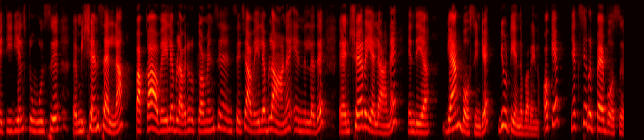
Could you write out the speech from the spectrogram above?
മെറ്റീരിയൽസ് ടൂൾസ് മിഷൻസ് എല്ലാം പക്ക അവൈലബിൾ അവരുടെ റിക്വയർമെന്റ്സിനനുസരിച്ച് അവൈലബിൾ ആണ് എന്നുള്ളത് എൻഷുർ ചെയ്യലാണ് എന്ത് ചെയ്യുക? ഗ്യാങ് ബോസിന്റെ ഡ്യൂട്ടി എന്ന് പറയുന്നത്. ഓക്കെ നെക്സ്റ്റ് റിപ്പയർ ബോസ്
